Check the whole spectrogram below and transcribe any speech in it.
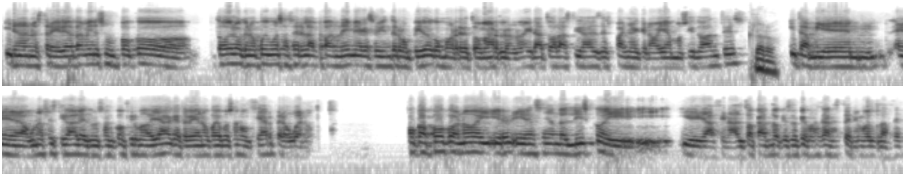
Y nada, nuestra idea también es un poco todo lo que no pudimos hacer en la pandemia, que se había interrumpido, como retomarlo, ¿no? Ir a todas las ciudades de España que no habíamos ido antes. Claro. Y también eh, algunos festivales nos han confirmado ya, que todavía no podemos anunciar, pero bueno, poco a poco, ¿no? Ir, enseñando el disco y, al final tocando, que es lo que más ganas tenemos de hacer.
